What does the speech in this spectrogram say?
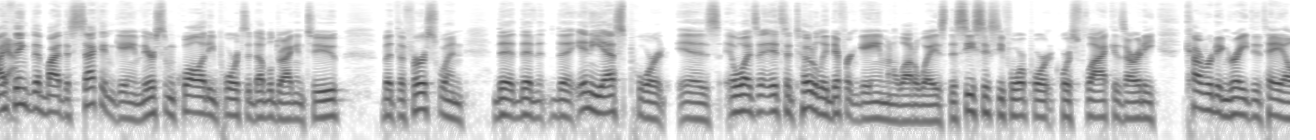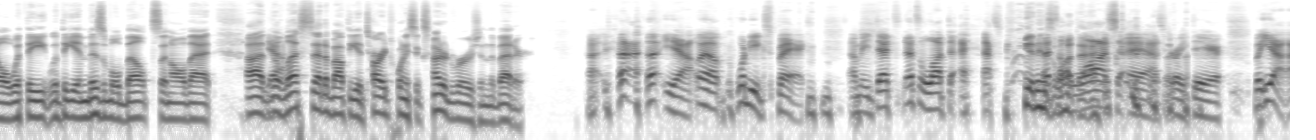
I Yeah. think that by the second game, there's some quality ports of Double Dragon 2, but the first one, the the the NES port is it was it's a totally different game in a lot of ways. The C64 port, of course, Flack is already covered in great detail with the with the invisible belts and all that. Uh, Yeah. The less said about the Atari 2600 version, the better. yeah. Well, what do you expect? I mean, that's that's a lot to ask. It is That's a lot, to, ask. to ask right there. But yeah,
